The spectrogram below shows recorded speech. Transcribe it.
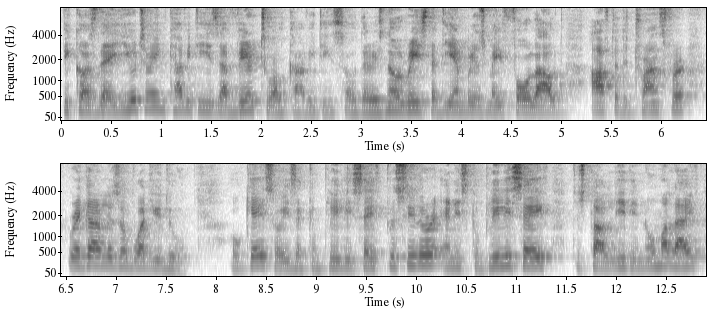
because the uterine cavity is a virtual cavity. So there is no risk that the embryos may fall out after the transfer, regardless of what you do. Okay, so it's a completely safe procedure and it's completely safe to start leading normal life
